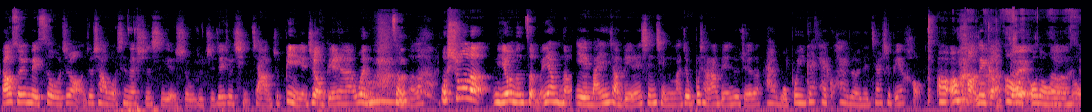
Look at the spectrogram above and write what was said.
然后所以每次我这种，就像我现在实习也是，我就直接就请假了，就避免这种别人来问你 怎么了。我说了，你又能怎么样呢？也蛮影响别人心情的嘛，就不想让别人就觉得，哎，我不应该太快乐，人家这边好哦哦，好那个。哦对，我我懂我懂嗯我懂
